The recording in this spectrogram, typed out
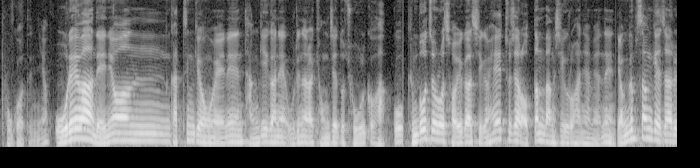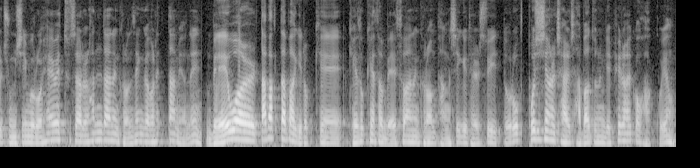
보거든요. 올해와 내년 같은 경우에는 단기간에 우리나라 경제도 좋을 것 같고 근본적으로 저희가 지금 해외 투자를 어떤 방식으로 하냐면은 연금성 계좌를 중심으로 해외 투자를 한다는 그런 생각을 했다면은 매월 따박따박 이렇게 계속해서 매수하는 그런 방식이 될 수 있도록 포지션을 잘 잡아두는 게 필요할 것 같고요.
